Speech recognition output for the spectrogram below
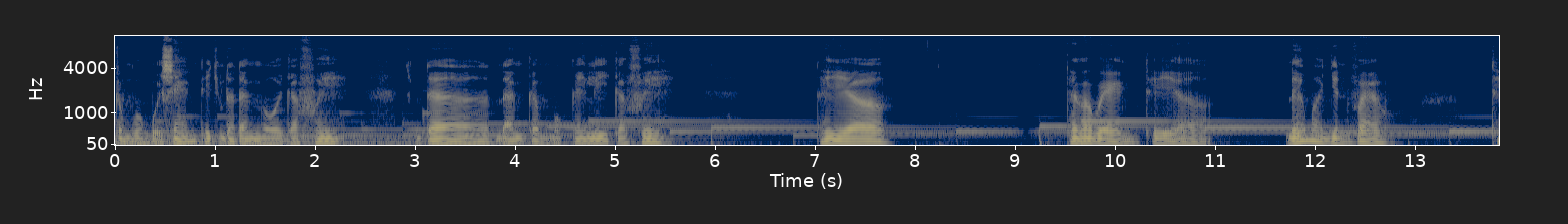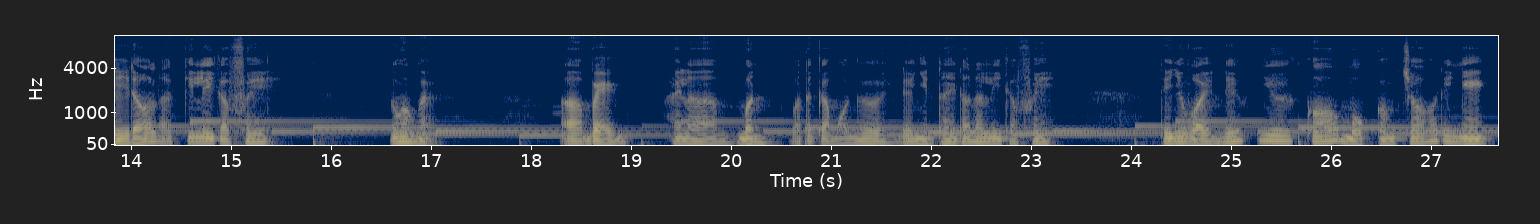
trong vòng buổi sáng thì chúng ta đang ngồi cà phê. Chúng ta đang cầm một cái ly cà phê. Thì uh, theo các bạn thì uh, nếu mà nhìn vào thì đó là cái ly cà phê đúng không ạ? À, bạn hay là mình và tất cả mọi người đều nhìn thấy đó là ly cà phê. Thì như vậy nếu như có một con chó đi ngang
